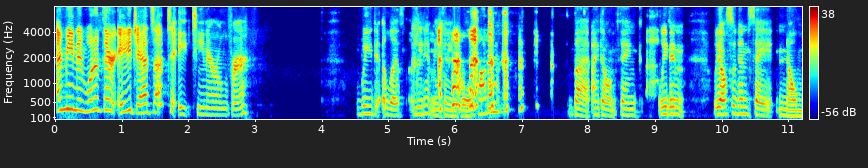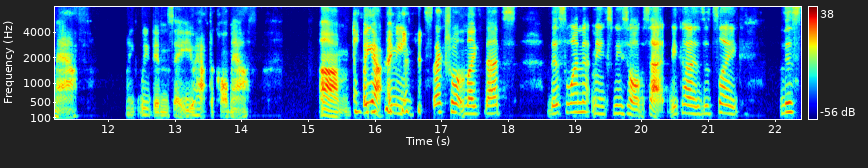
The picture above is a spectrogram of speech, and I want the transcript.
I mean, and what if their age adds up to 18 or over? We d- lis- we didn't make any rules on it, but I don't think we didn't. We also didn't say no math. Like we didn't say you have to call math. Um, but yeah, I mean, sexual like that's this one makes me so upset because it's like this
